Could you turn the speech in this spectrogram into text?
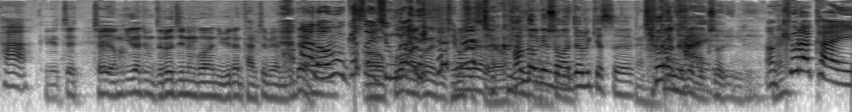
가. 그게 제, 저 연기가 좀 늘어지는 건 유일한 단점이었는데. 아, 너무 웃겼어요, 어, 중간에. 그거 말고는 재밌었어요. 감독님도. 완전 웃겼어요. 여자 큐라카이. 목소리인데. 어, 큐라카이.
